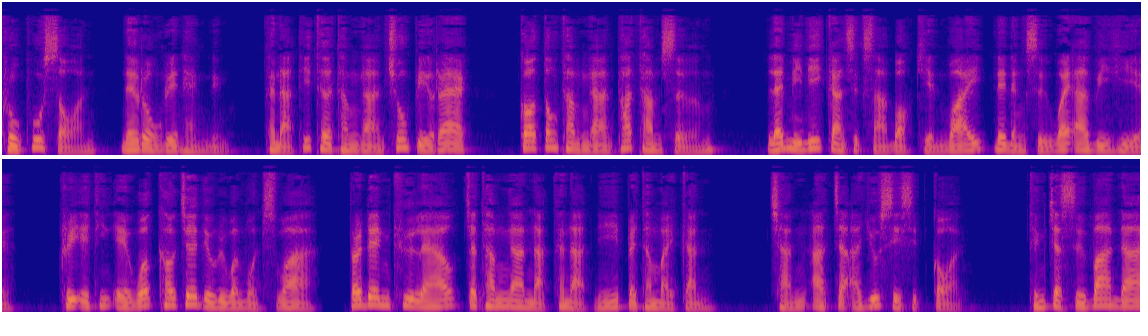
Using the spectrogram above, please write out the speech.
ครูผู้สอนในโรงเรียนแห่งหนึ่ง ขณะที่เธอทำงานช่วงปีแรก ก็ต้องทำงานพาร์ทไทม์เสริม และมีหนี้การศึกษาบอกเขียนไว้ในหนังสือไว้ RV here creating a work culture everyone wants ว่า ประเด็นคือแล้วจะทำงานหนักขนาดนี้ไปทำไมกัน ฉันอาจจะอายุ 40 ก่อน ถึงจะซื้อบ้านได้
